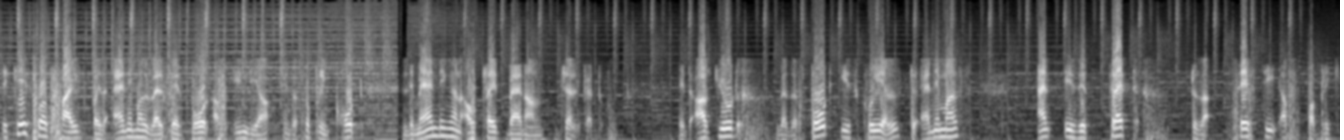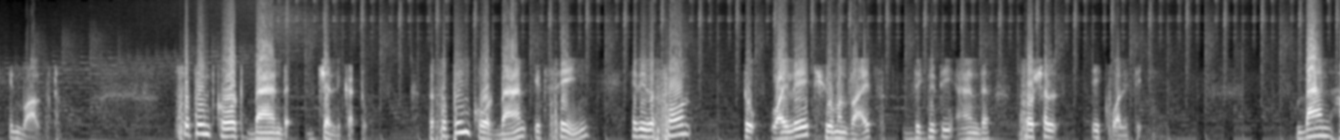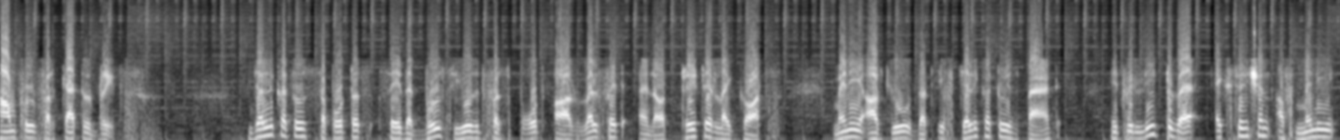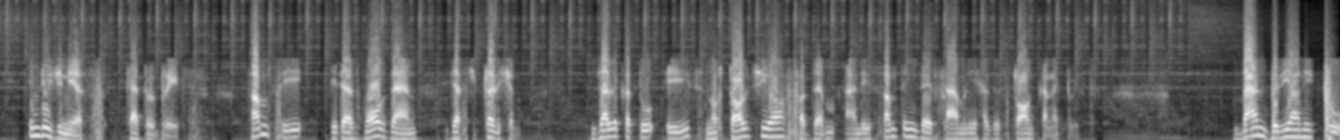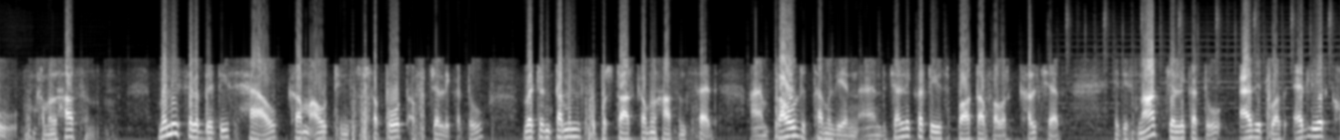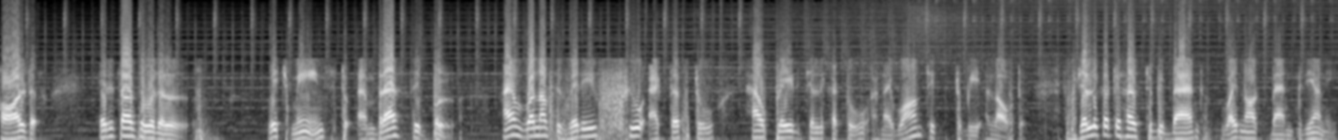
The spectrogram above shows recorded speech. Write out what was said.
The case was filed by the Animal Welfare Board of India in the Supreme Court demanding an outright ban on Jallikattu. It argued that the sport is cruel to animals and is a threat to the safety of public involved. Supreme Court banned Jallikattu. The Supreme Court banned it saying it is a found to violate human rights, dignity and social equality. Ban harmful for cattle breeds. Jallikattu's supporters say that bulls used for sport are well fed and are treated like gods. Many argue that if Jallikattu is banned, it will lead to the extinction of many indigenous cattle breeds. Some see it as more than just tradition. Jallikattu is nostalgia for them and is something their family has a strong connect with. Ban Biryani 2 Kamal Haasan Many celebrities have come out in support of Jallikattu. Veteran Tamil superstar Kamal Haasan said, I am proud Tamilian and Jallikattu is part of our culture. It is not Jallikattu as it was earlier called Eritazvidal, which means to embrace the bull. I am one of the very few actors to have played Jallikattu and I want it to be allowed. If Jallikattu has to be banned, why not ban biryani?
